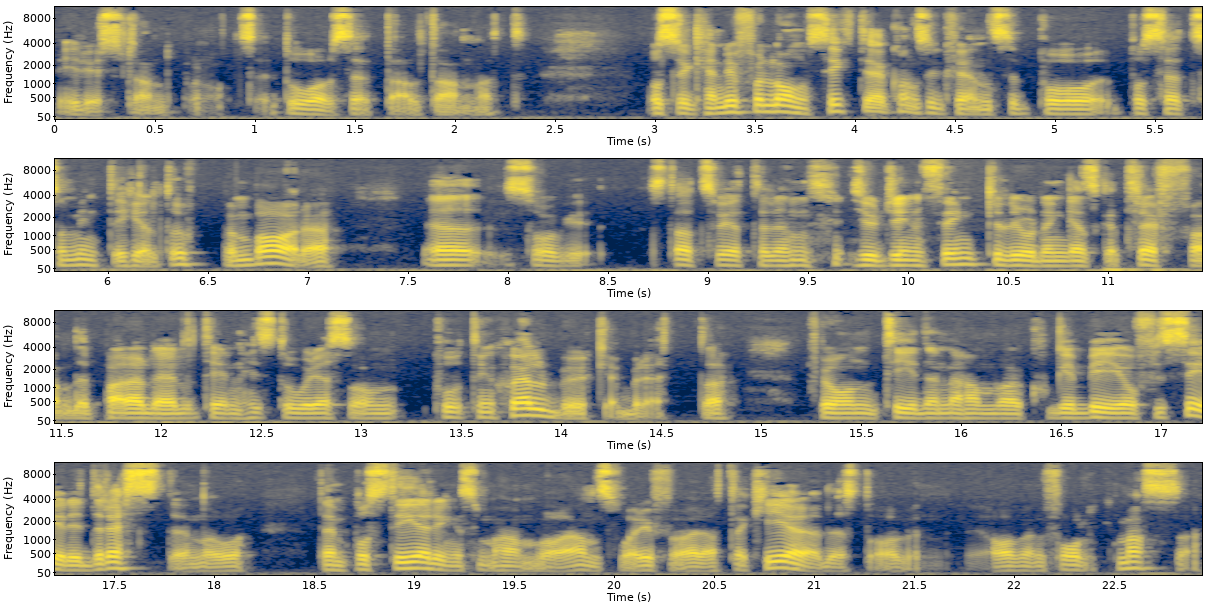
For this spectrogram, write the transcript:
i Ryssland på något sätt, oavsett allt annat. Och så kan det få långsiktiga konsekvenser på, på sätt som inte är helt uppenbara. Jag såg statsvetaren Eugene Finkel gjorde en ganska träffande parallell till en historia som Putin själv brukar berätta från tiden när han var KGB-officer i Dresden och den postering som han var ansvarig för attackerades av en, av en folkmassa.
